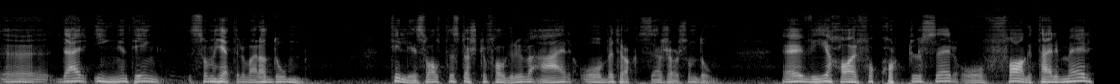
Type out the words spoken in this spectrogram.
uh, det er ingenting som heter å være dum. Tillitsvalgtes største fallgruve er å betrakte seg sjøl som dum. Uh, vi har forkortelser og fagtermer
